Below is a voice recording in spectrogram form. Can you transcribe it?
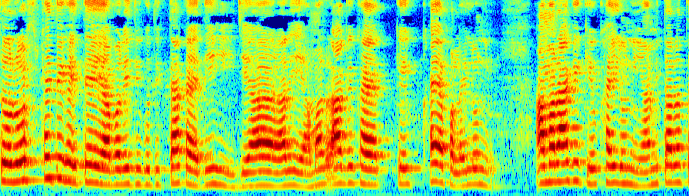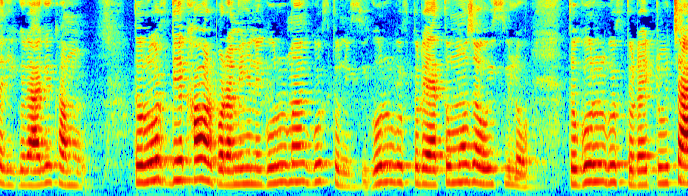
তো রোস্ট খাইতে খাইতে আবার এদিক ওদিক তাকায় দেখি যে, আর আরে, আমার আগে খায়া কেউ খায়া ফেলাইলো নি। আমার আগে কেউ খাইলো নি, আমি তাড়াতাড়ি করে আগে খামু। তো রোজ দিয়ে খাওয়ার পর আমি এখানে গরুর মাংস গোস্ত নিছি। গরুর গোস্তটা এত মজা হয়েছিল তো গরুর গোস্তটা একটু চা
